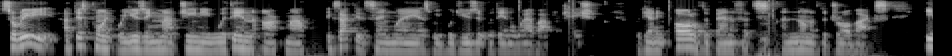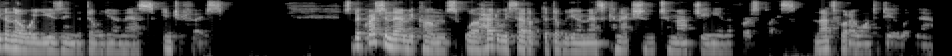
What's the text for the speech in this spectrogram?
So really, at this point, we're using MapGenie within ArcMap exactly the same way as we would use it within a web application. We're getting all of the benefits and none of the drawbacks, even though we're using the WMS interface. So the question then becomes, well, how do we set up the WMS connection to MapGenie in the first place? And that's what I want to deal with now.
